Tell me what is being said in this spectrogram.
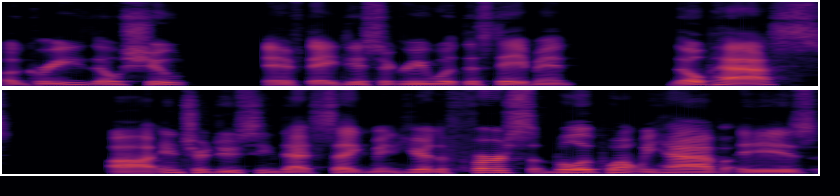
agree, they'll shoot. If they disagree with the statement, they'll pass. Uh, introducing that segment here. The first bullet point we have is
